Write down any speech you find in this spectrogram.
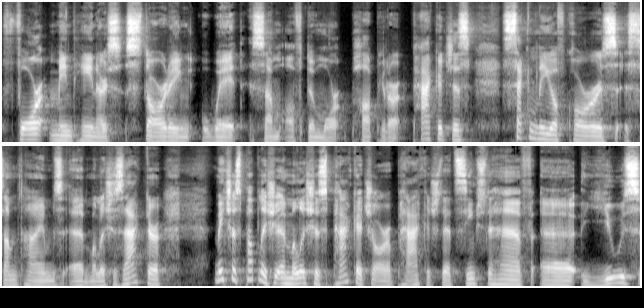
for maintainers, starting with some of the more popular packages. Secondly, of course, sometimes a malicious actor may just publish a malicious package or a package that seems to have uh, use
